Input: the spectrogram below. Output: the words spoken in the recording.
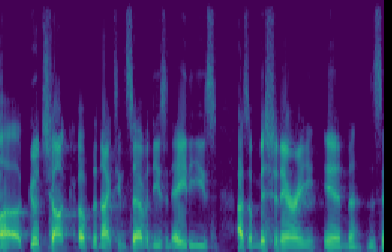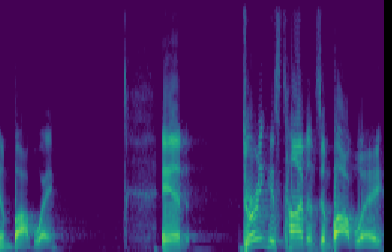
a good chunk of the 1970s and 80s as a missionary in Zimbabwe. And during his time in Zimbabwe,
